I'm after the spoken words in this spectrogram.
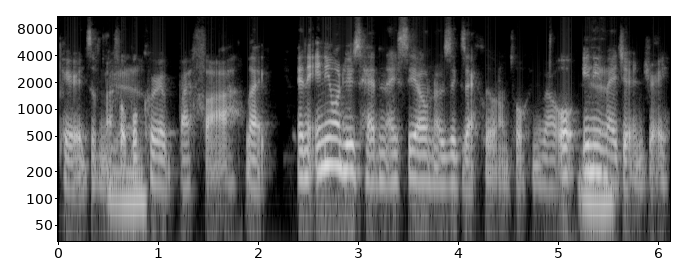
periods of my football career by far. Like and anyone who's had an ACL knows exactly what I'm talking about, or any Yeah. major injury.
